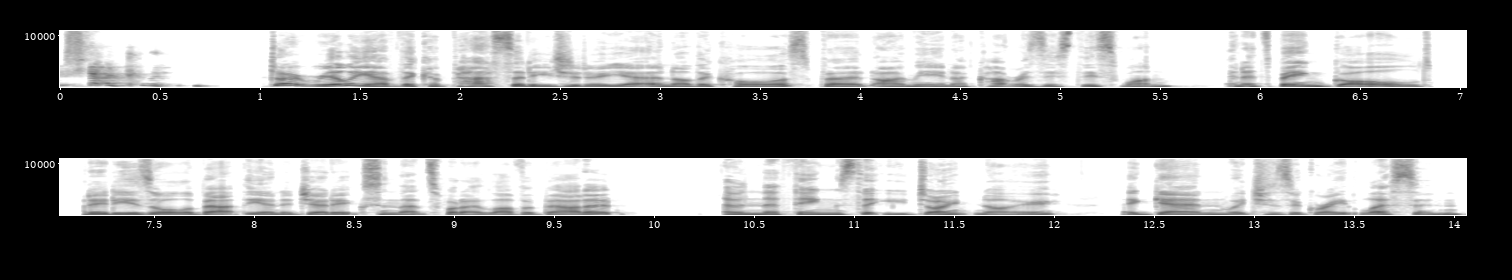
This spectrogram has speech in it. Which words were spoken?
exactly. Don't really have the capacity to do yet another course, but I mean, I can't resist this one. And it's been gold. But it is all about the energetics, and that's what I love about it. And the things that you don't know, again, which is a great lesson,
